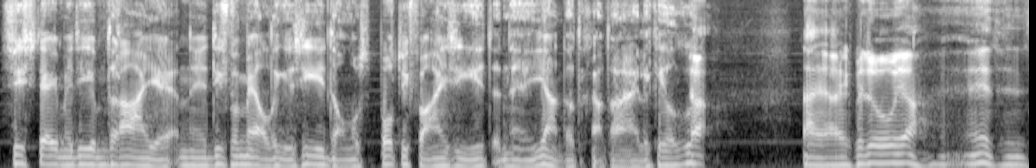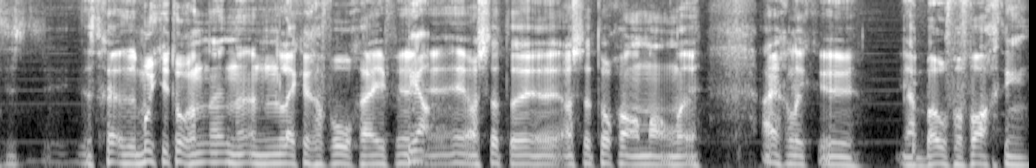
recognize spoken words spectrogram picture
systemen die hem draaien. En die vermeldingen zie je dan op Spotify, zie je het. En ja, dat gaat eigenlijk heel goed. ja. Nou ja, ik bedoel, ja, het, het, dat moet je toch een, een, een lekker gevoel geven. Ja. eh, Als, dat, eh, als dat toch allemaal eh, eigenlijk ja, boven verwachting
